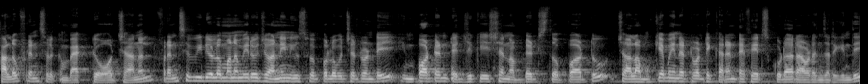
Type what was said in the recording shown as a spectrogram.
Hello friends welcome back to our channel friends ఈ వీడియోలో మనం ఈరోజు అన్ని న్యూస్ పేపర్లో వచ్చేటువంటి ఇంపార్టెంట్ ఎడ్యుకేషన్ అప్డేట్స్తో పాటు చాలా ముఖ్యమైనటువంటి కరెంట్ అఫైర్స్ కూడా రావడం జరిగింది.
